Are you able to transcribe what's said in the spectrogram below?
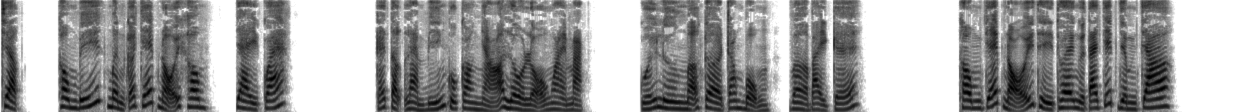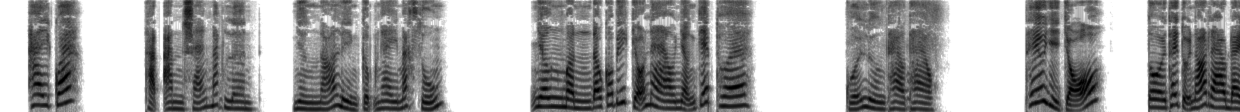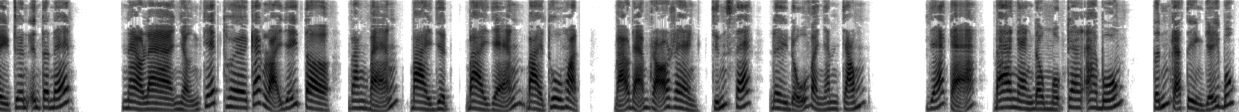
Chật, không biết mình có chép nổi không? Dày quá. Cái tật làm biến của con nhỏ lồ lộ ngoài mặt. Quế lương mở cờ trong bụng, vờ bày kế. Không chép nổi thì thuê người ta chép dùm cho. Hay quá! Thạch Anh sáng mắt lên, nhưng nó liền cụp ngay mắt xuống. Nhưng mình đâu có biết chỗ nào nhận chép thuê. Quế lương thao thao. Thiếu gì chỗ? Tôi thấy tụi nó rao đầy trên Internet. Nào là nhận chép thuê các loại giấy tờ, văn bản, bài dịch, bài giảng, bài thu hoạch, bảo đảm rõ ràng, chính xác, đầy đủ và nhanh chóng. Giá cả 3.000 đồng một trang A4, tính cả tiền giấy bút.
